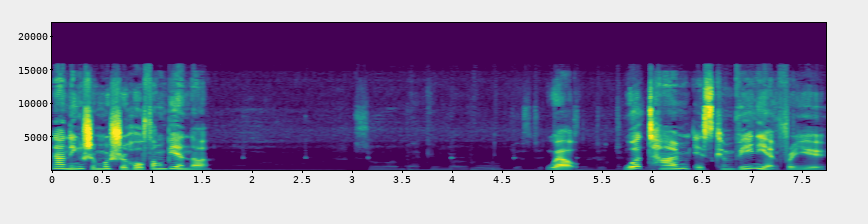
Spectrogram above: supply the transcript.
那您什么时候方便呢？Well, what time is convenient for you?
